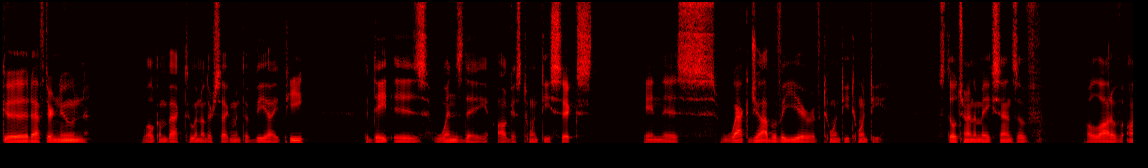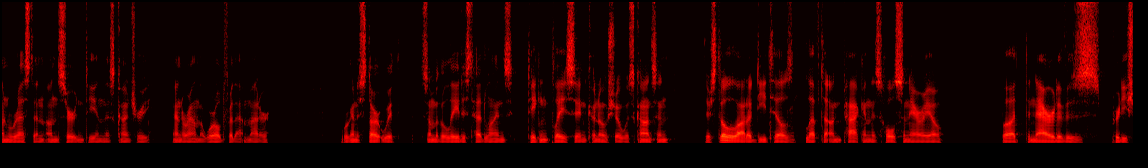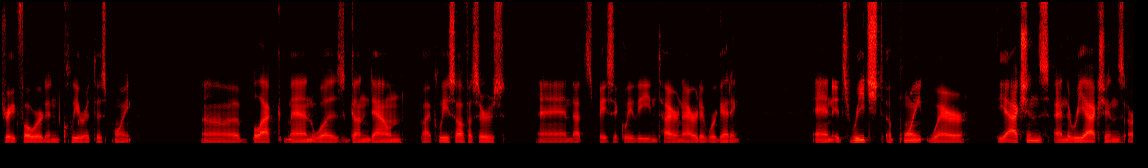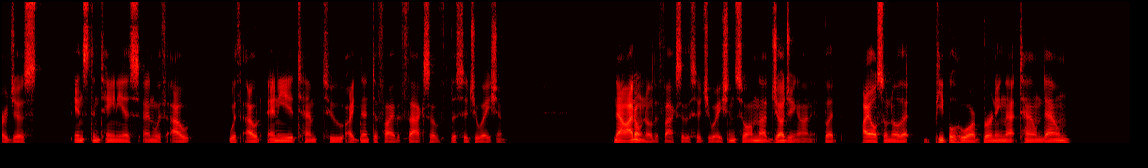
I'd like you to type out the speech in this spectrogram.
Good afternoon. Welcome back to another segment of VIP. The date is Wednesday, August 26th, in this whack job of a year of 2020. Still trying to make sense of a lot of unrest and uncertainty in this country and around the world for that matter. We're going to start with some of the latest headlines taking place in Kenosha, Wisconsin. There's still a lot of details left to unpack in this whole scenario, but the narrative is pretty straightforward and clear at this point. A black man was gunned down by police officers, and that's basically the entire narrative we're getting. And it's reached a point where the actions and the reactions are just instantaneous and without without any attempt to identify the facts of the situation. Now, I don't know the facts of the situation, so I'm not judging on it, but I also know that people who are burning that town down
